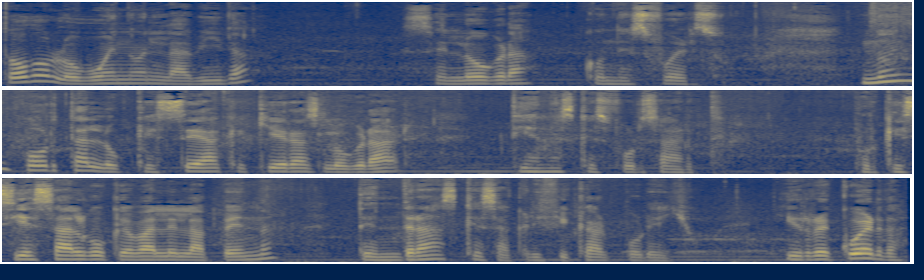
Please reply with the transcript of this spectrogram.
Todo lo bueno en la vida se logra con esfuerzo. No importa lo que sea que quieras lograr, tienes que esforzarte. Porque si es algo que vale la pena, tendrás que sacrificar por ello. Y recuerda,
